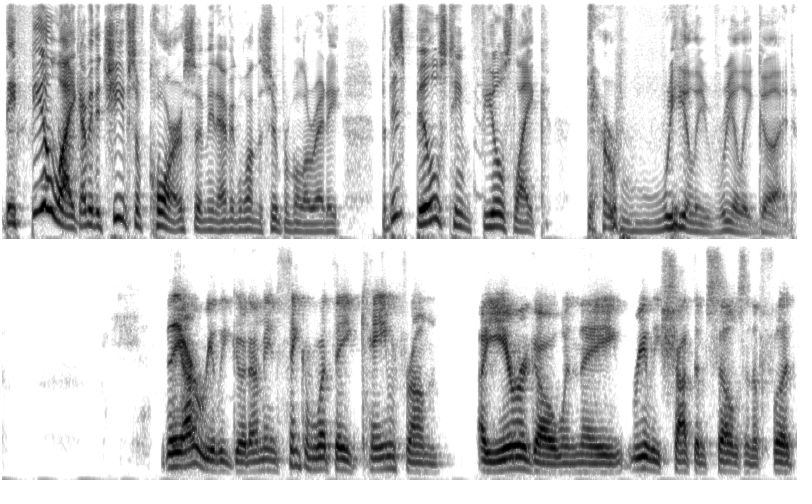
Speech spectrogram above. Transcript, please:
They feel like I mean, the Chiefs, of course. I mean, having won the Super Bowl already, but this Bills team feels like they're really, really good. They are really good. I mean, think of what they came from a year ago when they really shot themselves in the foot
